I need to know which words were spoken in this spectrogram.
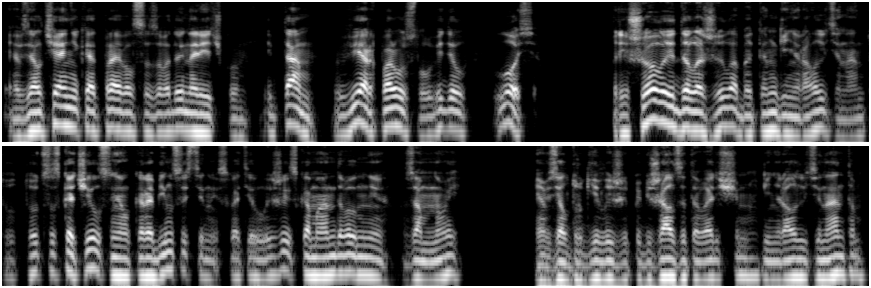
Я взял чайник и отправился за водой на речку. И там, вверх по руслу, увидел лося. Пришел и доложил об этом генерал-лейтенанту. Тот соскочил, снял карабин со стены, схватил лыжи и скомандовал мне «за мной». Я взял другие лыжи и побежал за товарищем, генерал-лейтенантом.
